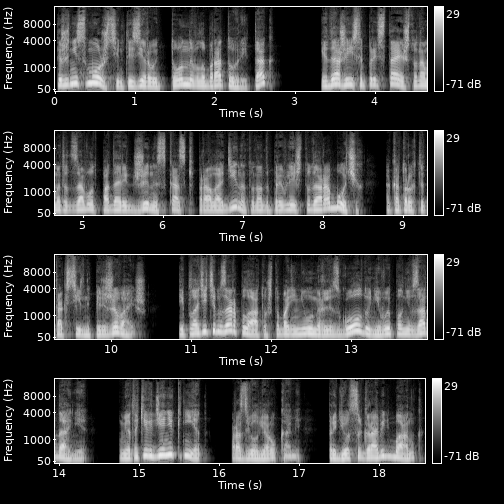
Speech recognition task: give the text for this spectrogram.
Ты же не сможешь синтезировать тонны в лаборатории, так? И даже если представить, что нам этот завод подарит джин из сказки про Аладдина, то надо привлечь туда рабочих, о которых ты так сильно переживаешь, и платить им зарплату, чтобы они не умерли с голоду, не выполнив задание. У меня таких денег нет, развел я руками. Придется грабить банк.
